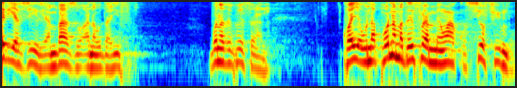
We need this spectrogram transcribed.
area zile ambazo ana udhaifu. Bwana asifiwe sana. Kwa hiyo unapoona madhaifu ya mme wako sio fimbo,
